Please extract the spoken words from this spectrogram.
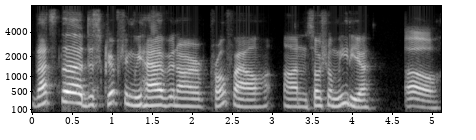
that's the description we have in our profile on social media. Oh,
